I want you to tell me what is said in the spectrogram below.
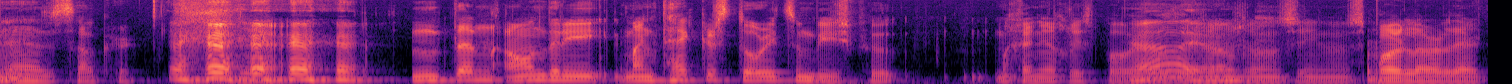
ja, das ist Sucker. Und dann andere, mein Hacker Story zum Beispiel, man kann ja ein bisschen spoilern. Ja, ja. Spoiler alert.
